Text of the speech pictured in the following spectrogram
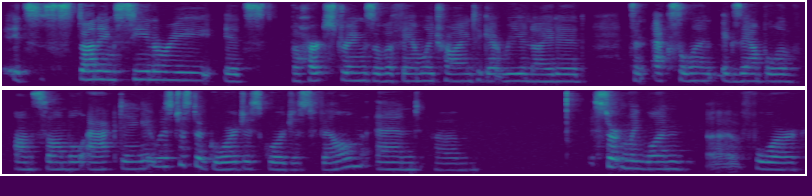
it's stunning scenery, it's the heartstrings of a family trying to get reunited. It's an excellent example of ensemble acting. It was just a gorgeous, gorgeous film, and um, certainly one uh, for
